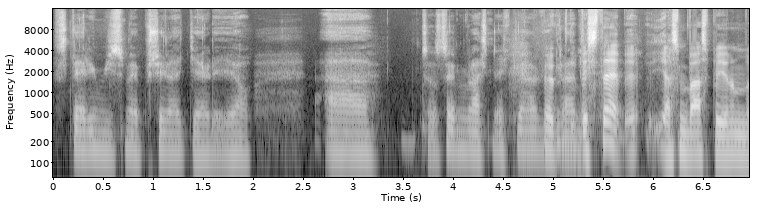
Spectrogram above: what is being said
s kterými jsme přiletěli. Jo. A co jsem vlastně chtěla vykládat. Vy jste, já jsem vás jenom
